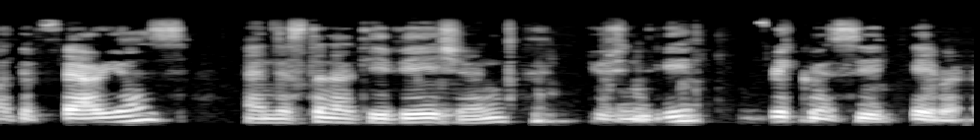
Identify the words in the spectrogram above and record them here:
uh, the variance and the standard deviation using the frequency table.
